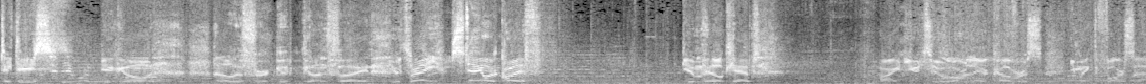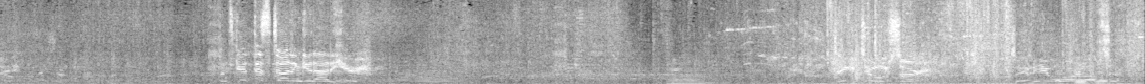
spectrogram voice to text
Take these. Get going. I'll live for a good gunfight. You three, stay with Griff. Give him hell, Captain. All right, you two, over there, cover us. You make the far side. Let's get this done and get out of here. Take it to him, sir. Same to you, That's Officer.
